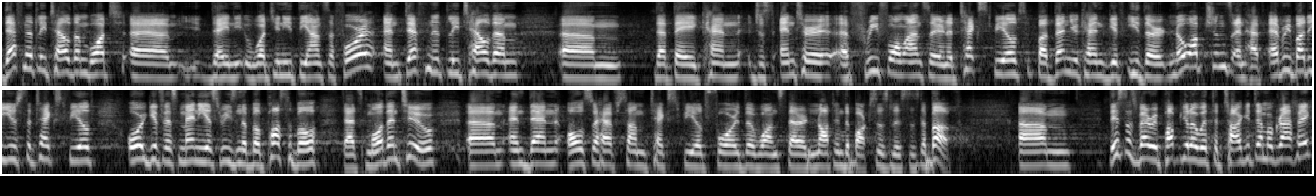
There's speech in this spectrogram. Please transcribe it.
definitely tell them what, um, they, what you need the answer for, and definitely tell them um, that they can just enter a free-form answer in a text field, but then you can give either no options and have everybody use the text field, or give as many as reasonable possible, that's more than two, um, and then also have some text field for the ones that are not in the boxes listed above. Um, this is very popular with the target demographic.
